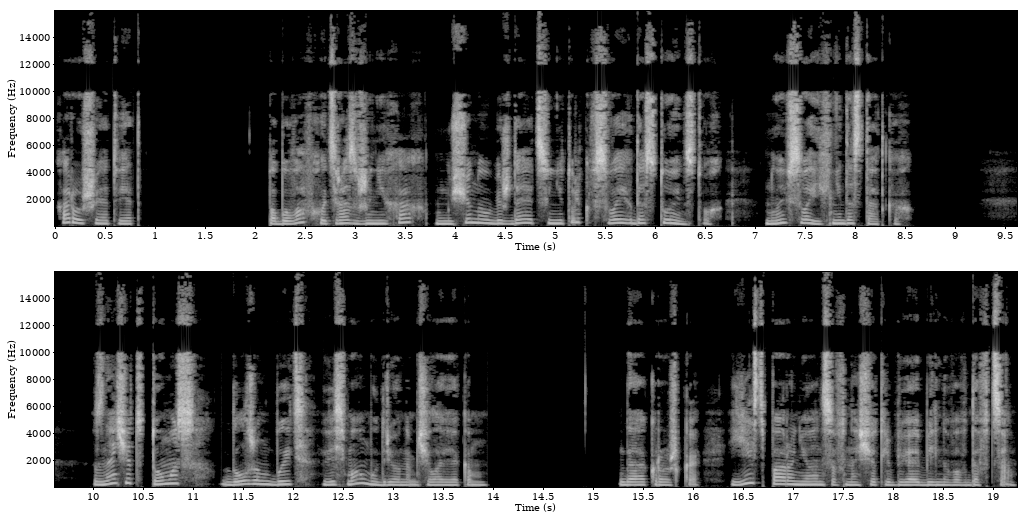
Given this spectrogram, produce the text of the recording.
Хороший ответ. Побывав хоть раз в женихах, мужчина убеждается не только в своих достоинствах, но и в своих недостатках. Значит, Томас должен быть весьма умудренным человеком. Да, крошка, есть пару нюансов насчет любвеобильного вдовца.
